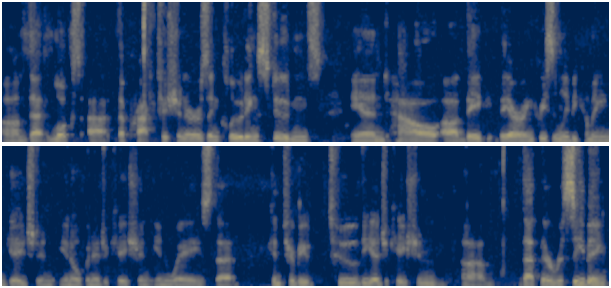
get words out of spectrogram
um, that looks at the practitioners, including students, and how uh, they, they are increasingly becoming engaged in, in open education in ways that contribute to the education um, that they're receiving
